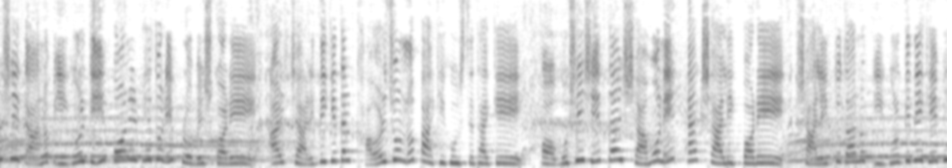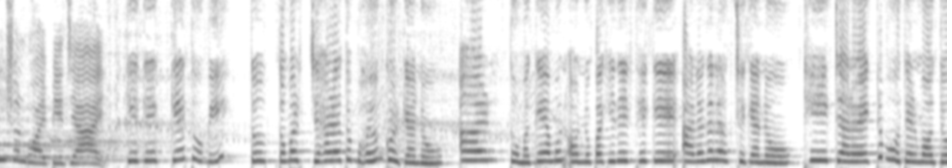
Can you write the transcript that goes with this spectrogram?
এরপর সেই দানব ইগলটি বনের ভেতরে প্রবেশ করে আর চারিদিকে তার খাওয়ার জন্য পাখি খুঁজতে থাকে। অবশেষে তার সামনে এক শালিক পড়ে। শালিক তো দানব ইগলকে দেখে ভীষণ ভয় পেয়ে যায়। কে কে কে তুমি? তো তোমার চেহারা তো ভয়ঙ্কর কেন? আর তোমাকে এমন অন্য পাখিদের থেকে আলাদা লাগছে কেন? ঠিক যেন একটা ভূতের মতো।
